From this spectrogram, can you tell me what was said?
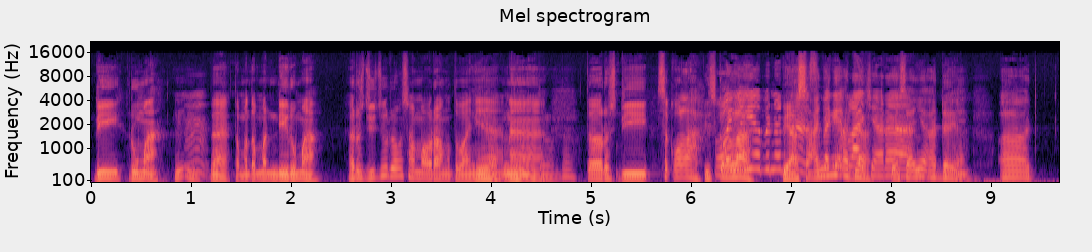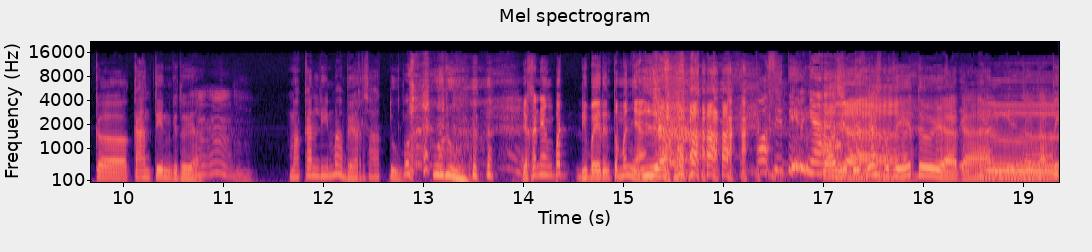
Di rumah. Mm-mm. Nah, teman-teman di rumah harus jujur dong sama orang tuanya. Iya, betul, nah, betul, betul. terus di sekolah. Di sekolah iya, benar-benar, biasanya sebagai nih ada, pelajaran. biasanya ada ya. Eh, ke kantin gitu ya. Mm-mm. Makan lima bayar satu. Waduh. Ya kan yang empat dibayarin temennya. Iya. Positifnya. Positifnya Iya. seperti itu ya kan. Aduh. Gitu. Tapi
